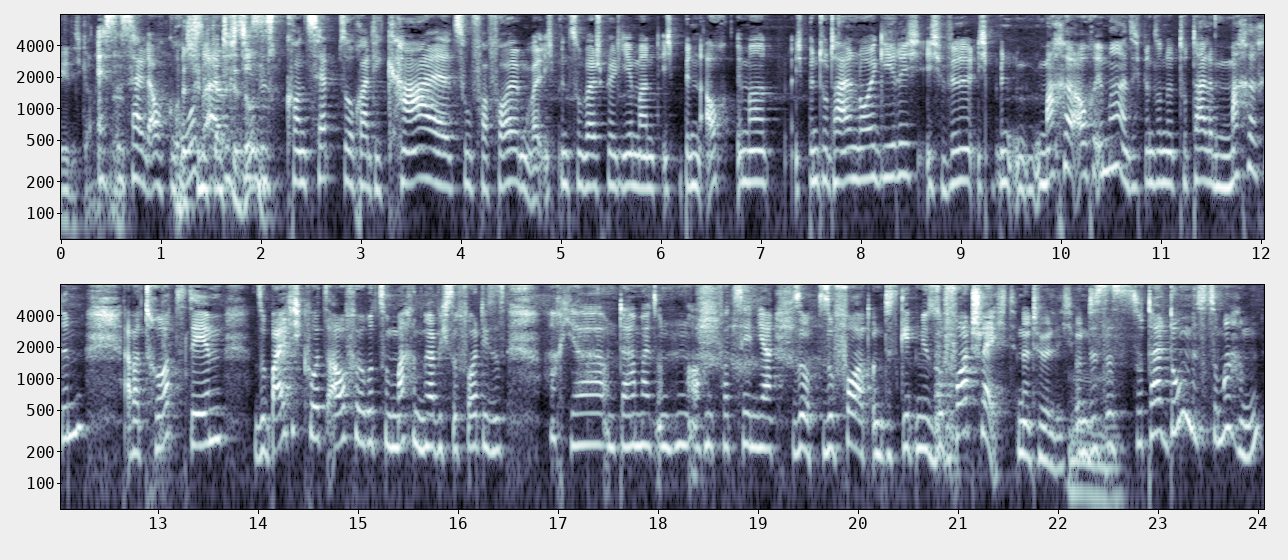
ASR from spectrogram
rede ich gar nicht. Es ist halt auch großartig, dieses Konzept so radikal zu verfolgen, weil ich bin zum Beispiel jemand, ich bin auch immer, ich bin total neugierig, ich will, ich bin, mache auch immer, also ich bin so eine totale Macherin, aber trotzdem, sobald ich kurz aufhöre zu machen, habe ich sofort dieses, ach ja, und damals und hm, auch nicht vor zehn Jahren, so, sofort und es geht mir sofort schlecht, natürlich. Und es ist total dumm, es zu machen,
